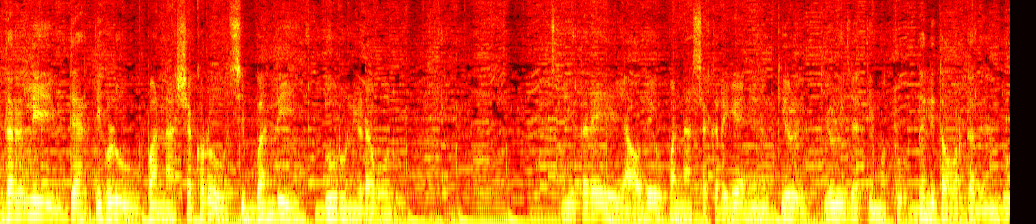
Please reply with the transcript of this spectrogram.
ಇದರಲ್ಲಿ ವಿದ್ಯಾರ್ಥಿಗಳು, ಉಪನ್ಯಾಸಕರು, ಸಿಬ್ಬಂದಿ ದೂರು ನೀಡಬಹುದು. ಸ್ನೇಹಿತರೆ, ಯಾವುದೇ ಉಪನ್ಯಾಸಕರಿಗೆ ನೀನು ಕೀಳು ಕೀಳು ಜಾತಿ ಮತ್ತು ದಲಿತ ವರ್ಗದ ಎಂದು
